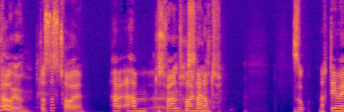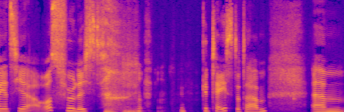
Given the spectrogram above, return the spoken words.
Cool. Ja, das ist toll. Haben, Das war äh, interessant. Wollen wir noch, so, nachdem wir jetzt hier ausführlichst getastet haben, ähm,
